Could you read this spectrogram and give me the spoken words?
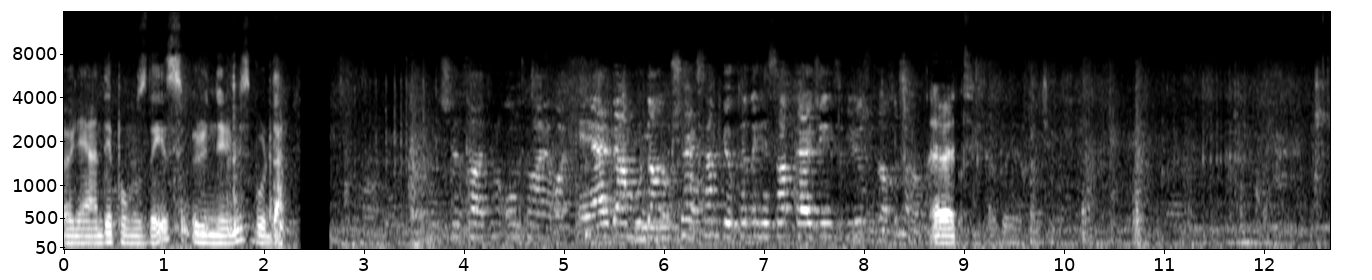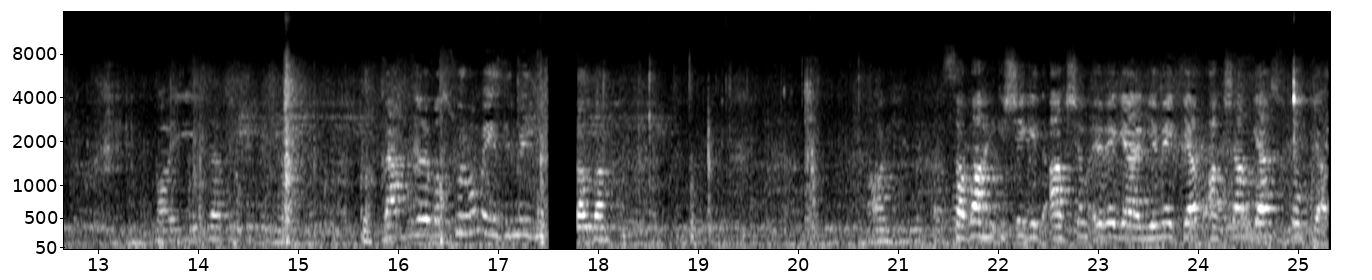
Öyle yani depomuzdayız. Ürünlerimiz burada. İçinde zaten 10 tane var. Eğer ben buradan düşersem Gökhan'a hesap vereceğinizi biliyorsunuz değil mi? Evet. Ben bunlara basıyorum ama inşallah. Ay. Sabah işe git, akşam eve gel, yemek yap, akşam gel stok yap.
